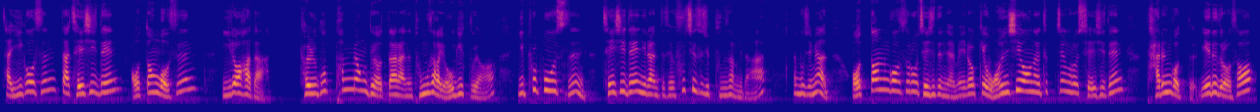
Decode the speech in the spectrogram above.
자, 이것은 다 제시된 어떤 것은 이러하다. 결국 판명되었다라는 동사가 여기 있고요. 이 propose는 제시된이라는 뜻의 후치수식 분사입니다. 보시면 어떤 것으로 제시됐냐면 이렇게 원시언어의 특징으로 제시된 다른 것들. 예를 들어서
